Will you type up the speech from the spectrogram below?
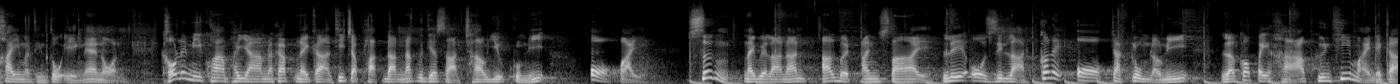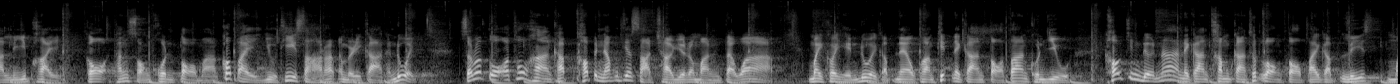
ภัยมาถึงตัวเองแน่นอน เขาเลยมีความพยายามนะครับในการที่จะผลักดันนักวิทยาศาสตร์ชาวยิวกลุ่มนี้ออกไป ซึ่งในเวลานั้นอัลเบิร์ตไอน์สไตน์เลโอซิลาดก็เลยออกจากกลุ่มเหล่านี้ แล้วก็ไปหาพื้นที่ใหม่ในการลี้ภัย ก็ทั้งสองคนต่อมาก็ไปอยู่ที่สหรัฐอเมริกากันด้วยสำหรับตัวออโตฮานครับเขาเป็นนักวิทยาศาสตร์ชาวเยอรมัน แต่ว่าไม่ค่อยเห็นด้วยกับแนวความคิดในการต่อต้านคนยิว เขาจึงเดินหน้าในการทำการทดลองต่อไปกับลิสไมท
